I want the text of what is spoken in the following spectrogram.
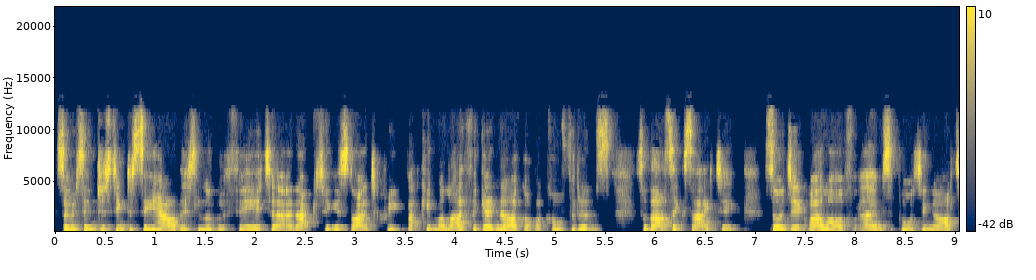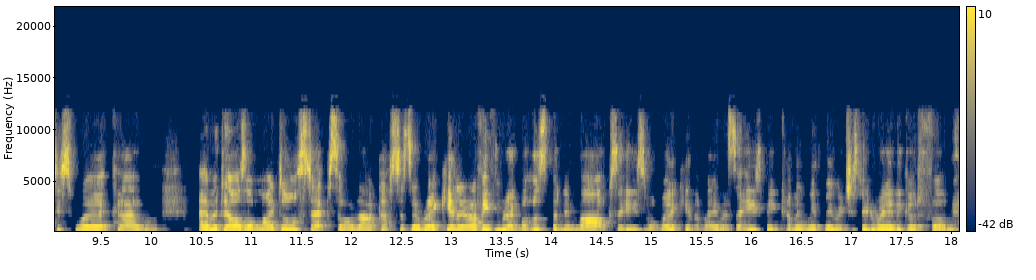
So it's interesting to see how this love of theatre and acting is starting to creep back in my life again. Now I've got my confidence. So that's exciting. So I do quite a lot of um, supporting artist work. Um, Emmerdale's on my doorstep, so now classed as a regular. I've even wrote my husband in Mark, so he's not working at the moment. So he's been coming with me, which has been really good fun.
